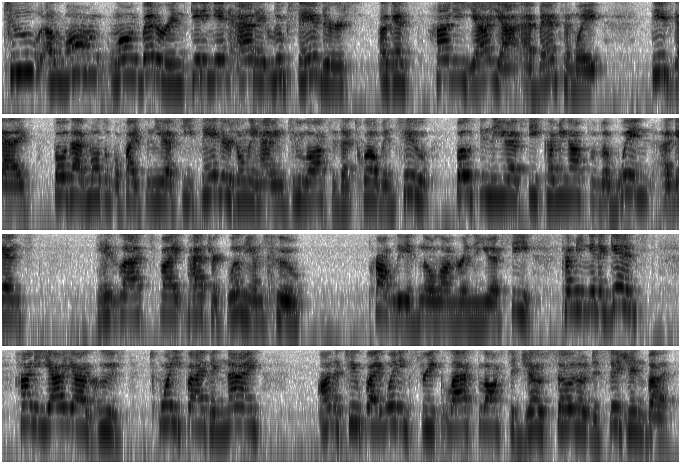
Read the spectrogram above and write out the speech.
two a long long veterans getting in at it. Luke Sanders against Rani Yahya at bantamweight. These guys both have multiple fights in the UFC. Sanders only having two losses at 12 and 2, both in the UFC coming off of a win against his last fight Patrick Williams who probably is no longer in the UFC, coming in against Rani Yahya who's 25 and 9 on a two-fight winning streak. Last lost to Joe Soto decision, but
